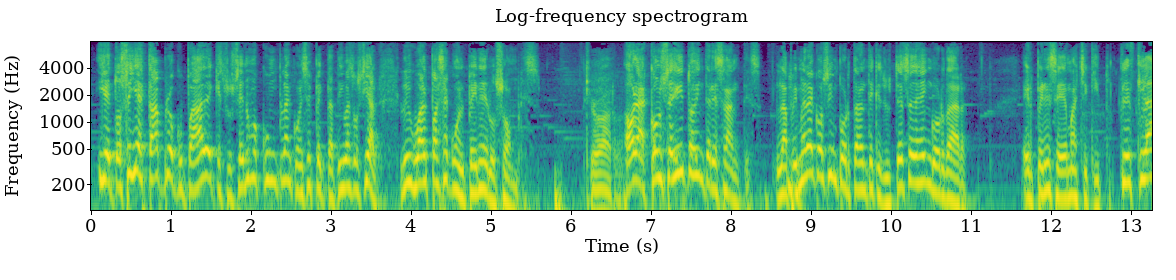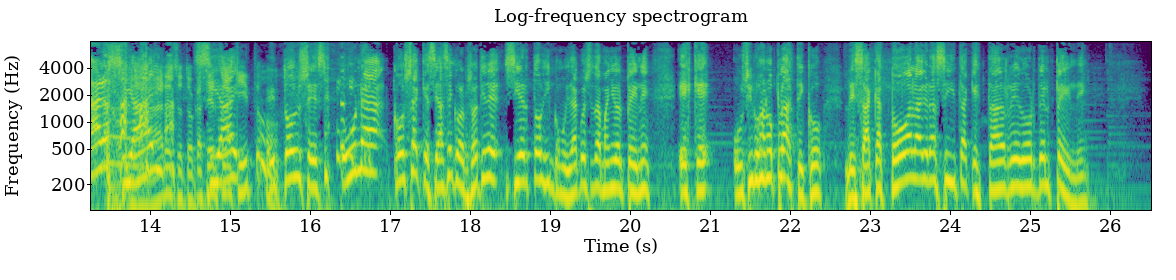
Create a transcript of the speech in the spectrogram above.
Y entonces ella está preocupada de que sus senos no cumplan con esa expectativa social. Lo igual pasa con el pene de los hombres. Qué. Ahora, consejitos interesantes. La primera cosa importante es que si usted se deja engordar, el pene se ve más chiquito. Pues claro. Si hay, Claro, eso toca si ser hay- flaquito. entonces, una cosa que se hace cuando la persona tiene cierta incomodidad con ese tamaño del pene es que un cirujano plástico le saca toda la grasita que está alrededor del pene,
